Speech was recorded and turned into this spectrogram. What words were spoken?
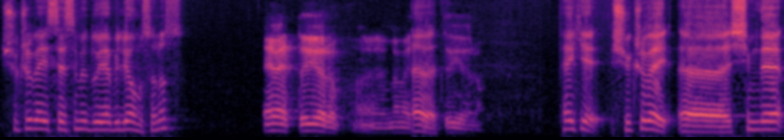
Şükrü Bey sesimi duyabiliyor musunuz? Evet duyuyorum e, Mehmet Bey, Evet. duyuyorum. Peki Şükrü Bey, e, şimdi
